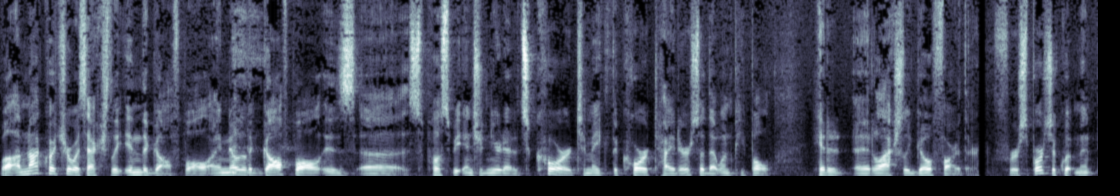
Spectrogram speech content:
Well, I'm not quite sure what's actually in the golf ball. I know that a golf ball is uh, supposed to be engineered at its core to make the core tighter so that when people hit it, it'll actually go farther. For sports equipment,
